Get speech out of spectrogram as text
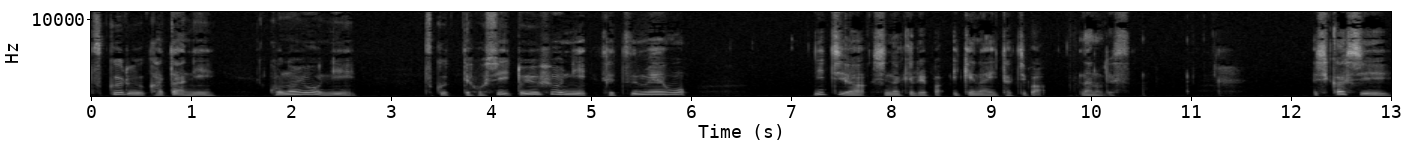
作る方にこのように作ってほしいというふうに説明を日夜しなければいけない立場なのですしかし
